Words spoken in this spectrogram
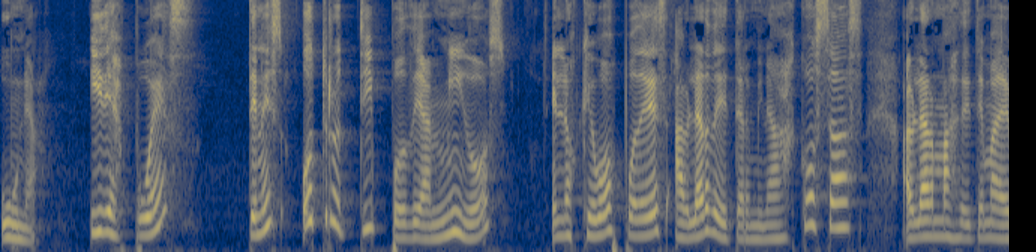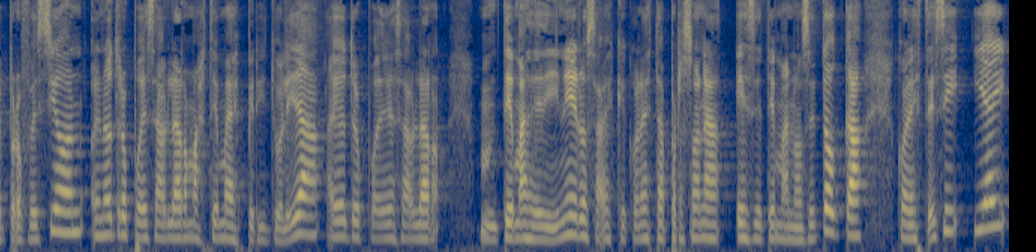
una. Y después tenés otro tipo de amigos en los que vos podés hablar de determinadas cosas, hablar más de tema de profesión, en otros podés hablar más tema de espiritualidad, hay otros podés hablar mm, temas de dinero, sabes que con esta persona ese tema no se toca, con este sí, y hay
